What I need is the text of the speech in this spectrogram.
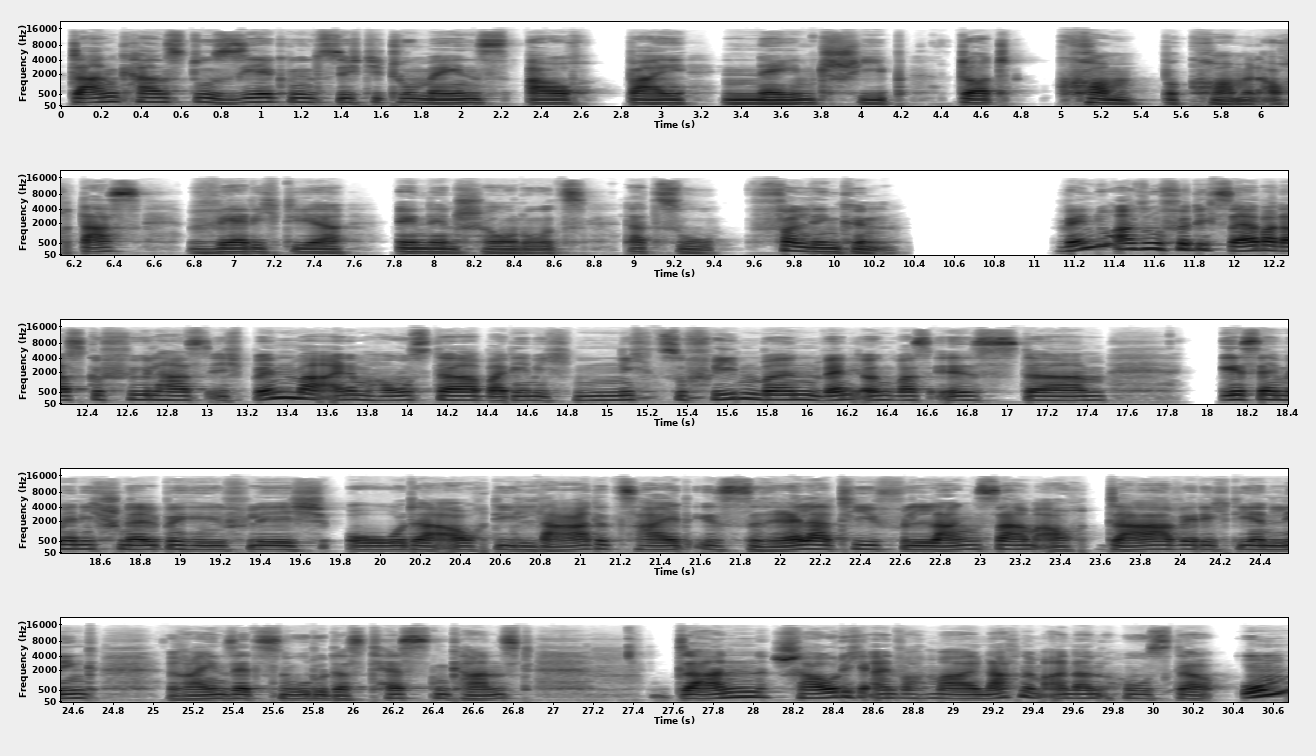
dann kannst du sehr günstig die Domains auch bei Namecheap.com bekommen. Auch das werde ich dir in den Show Notes dazu verlinken. Wenn du also für dich selber das Gefühl hast, ich bin bei einem Hoster, bei dem ich nicht zufrieden bin, wenn irgendwas ist, ähm, ist er mir nicht schnell behilflich oder auch die Ladezeit ist relativ langsam, auch da werde ich dir einen Link reinsetzen, wo du das testen kannst, dann schau dich einfach mal nach einem anderen Hoster um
